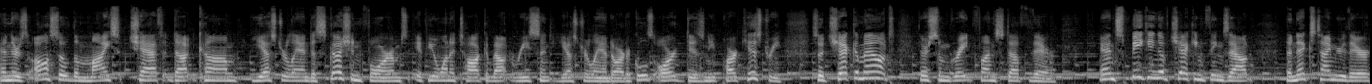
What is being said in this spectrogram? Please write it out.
And there's also the micechat.com Yesterland discussion forums if you want to talk about recent Yesterland articles or Disney park history. So check them out. There's some great fun stuff there. And speaking of checking things out, the next time you're there,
